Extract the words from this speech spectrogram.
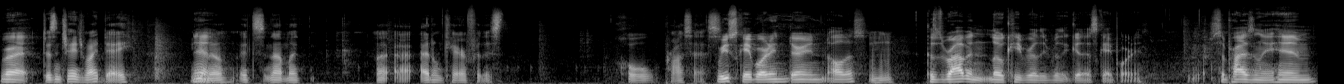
Right. doesn't change my day. You Yeah. know, it's not my. I, I don't care for this whole process. Were you skateboarding during all this? Mm-hmm. Because Robin, low key, really, really good at skateboarding. Surprisingly, him,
